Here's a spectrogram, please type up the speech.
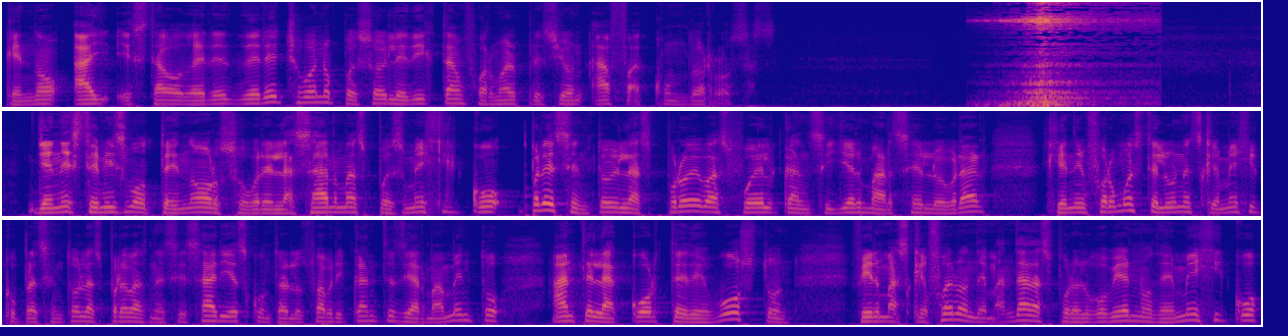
que no hay estado de derecho. Bueno, pues hoy le dictan formar presión a Facundo Rosas. Y en este mismo tenor sobre las armas, pues México presentó y las pruebas fue el canciller Marcelo Ebrard, quien informó este lunes que México presentó las pruebas necesarias contra los fabricantes de armamento ante la Corte de Boston, firmas que fueron demandadas por el gobierno de México,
